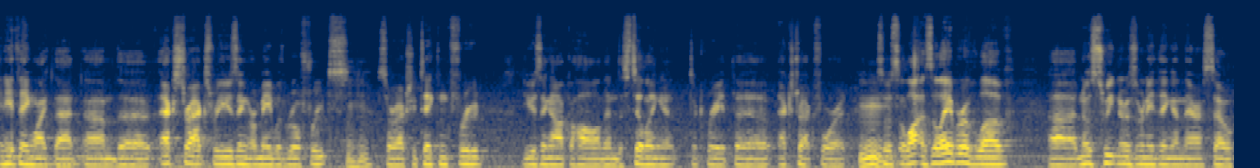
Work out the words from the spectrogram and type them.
anything like that. Um, the extracts we're using are made with real fruits. Mm-hmm. So we're actually taking fruit, using alcohol, and then distilling it to create the extract for it. Mm. So it's a lot. It's a labor of love. Uh, no sweeteners or anything in there. So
